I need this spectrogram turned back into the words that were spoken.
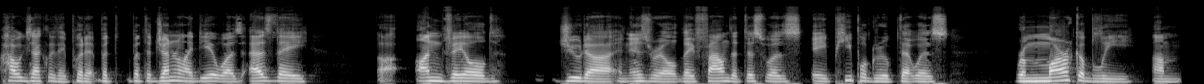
how exactly they put it, but but the general idea was as they uh, unveiled Judah and Israel, they found that this was a people group that was remarkably um,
